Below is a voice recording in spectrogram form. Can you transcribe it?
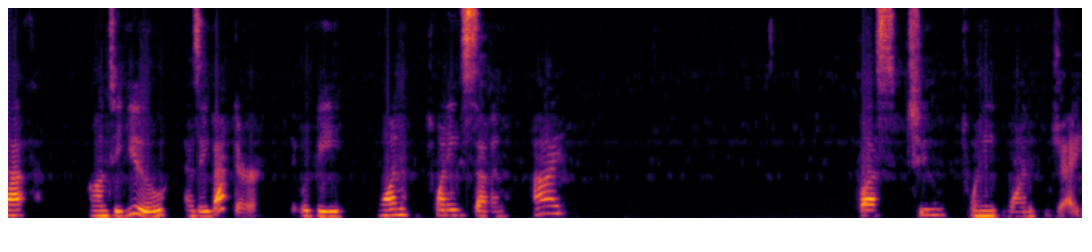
f onto u as a vector, it would be 127i plus 221j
